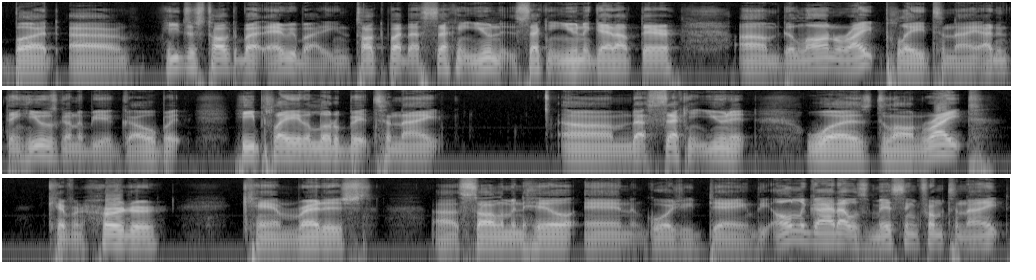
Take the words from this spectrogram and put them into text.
But uh, he just talked about everybody. He talked about that second unit. The second unit got out there. Um, Delon Wright played tonight. I didn't think he was going to be a go, but he played a little bit tonight. Um, that second unit was Delon Wright, Kevin Huerter, Cam Reddish, uh, Solomon Hill, and Gorgui Dieng. The only guy that was missing from tonight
